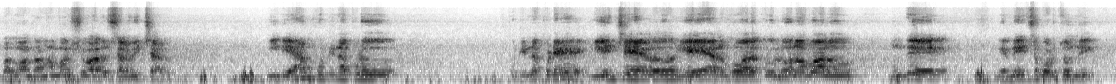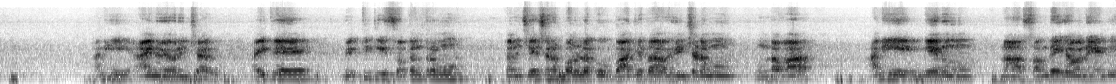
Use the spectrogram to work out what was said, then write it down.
భగవాన్ రమణ మహర్షి వారు సెలవిచ్చారు. ఈ దేహం పుట్టినప్పుడు పుట్టినప్పుడే ఏం చేయాలో ఏ ఏ అనుభవాలకు లోనవ్వాలో ముందే నిర్ణయించబడుతుంది అని ఆయన వివరించారు. అయితే వ్యక్తికి స్వతంత్రము తను చేసిన పనులకు బాధ్యత వహించడము ఉండవా అని నేను నా సందేహం అనేది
